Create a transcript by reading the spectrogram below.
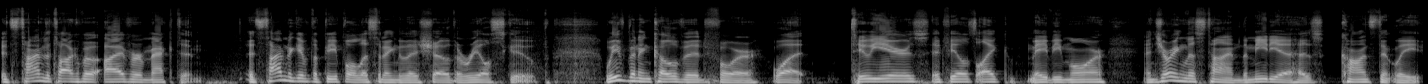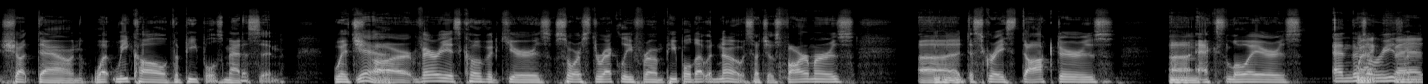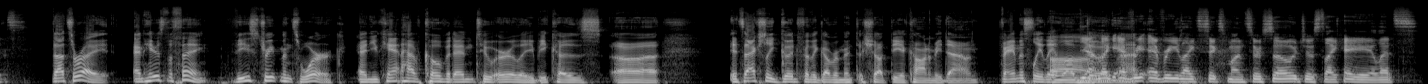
It's time to talk about ivermectin. It's time to give the people listening to this show the real scoop. We've been in COVID for what, two years, it feels like, maybe more. And during this time, the media has constantly shut down what we call the people's medicine, which Yeah. are various COVID cures sourced directly from people that would know, such as farmers, uh, disgraced doctors, uh, ex lawyers. And there's Whack a reason. vets. That's right. And here's the thing these treatments work, and you can't have COVID end too early because uh, it's actually good for the government to shut the economy down. Famously, they love Yeah, doing like that. every every like six months or so, just like hey, let's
